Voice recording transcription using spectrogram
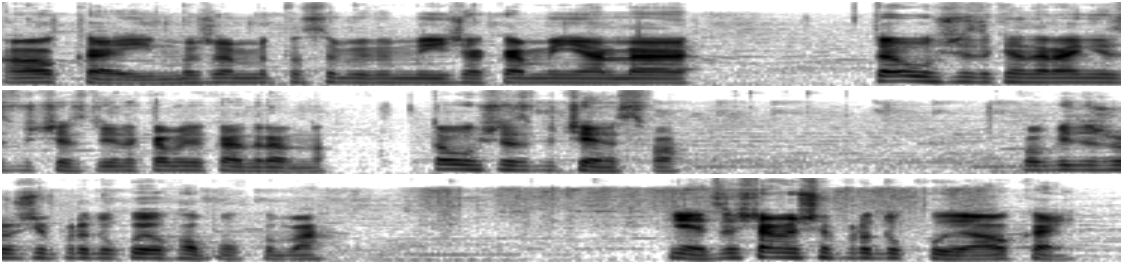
Okej, możemy to sobie wymienić na kamień, ale to już jest generalnie zwycięstwo. Nie na kamień, tylko drewno. To już jest zwycięstwo. Bo widzę, że już się produkuje chłopów chyba. Nie, coś tam jeszcze produkuje, okej.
